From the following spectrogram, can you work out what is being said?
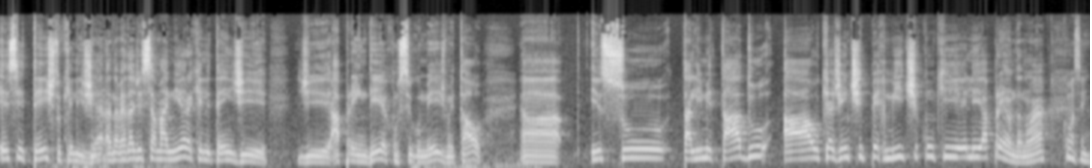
Esse texto que ele gera, na verdade, essa maneira que ele tem de, de aprender consigo mesmo e tal, ah, isso tá limitado ao que a gente permite com que ele aprenda, não é? Como assim?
